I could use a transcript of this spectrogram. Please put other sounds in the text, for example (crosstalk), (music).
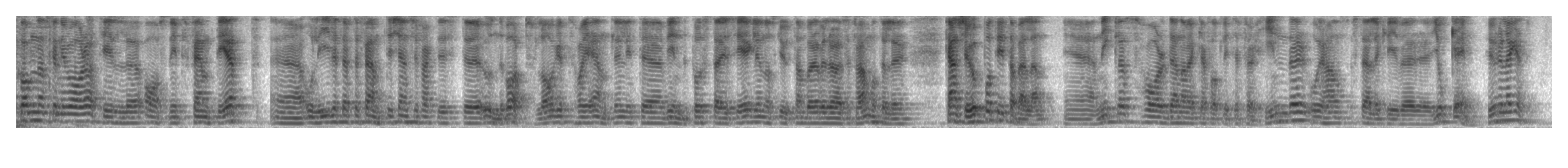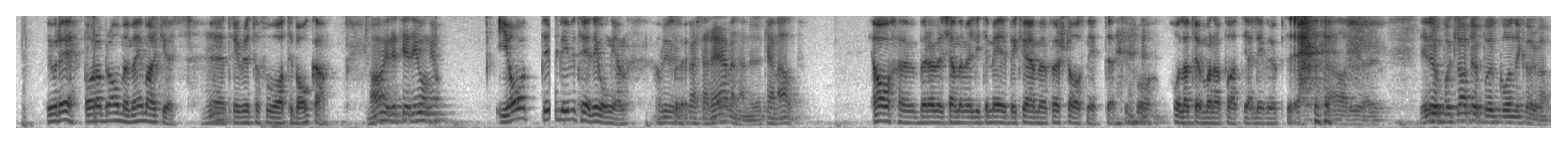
Välkomna ska ni vara till eh, avsnitt 51. Eh, och livet efter 50 känns ju faktiskt eh, underbart. Laget har ju äntligen lite vindpustar i seglen och skutan börjar väl röra sig framåt eller kanske uppåt i tabellen. Niklas har denna vecka fått lite förhinder och i hans ställe kliver Jocke in. Hur är läget? Jo, det bara bra med mig Marcus. Mm. Trevligt att få vara tillbaka. Ja, är det tredje gången? Ja, det blir väl tredje gången. Du blir värsta räven här nu, du kan allt. Ja, jag börjar väl känna mig lite mer bekväm än första avsnittet. Jag får (laughs) hålla tummarna på att jag lever upp till det. ja, det gör du. Det är en upp, klart uppåtgående kurva.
